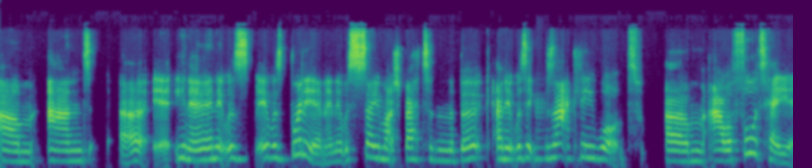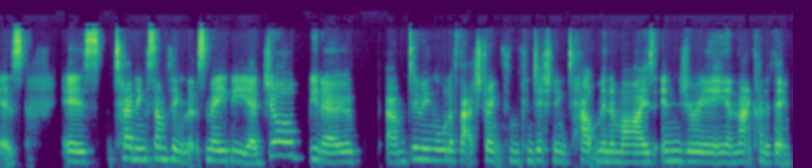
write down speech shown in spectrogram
Um, and uh, it, you know, and it was it was brilliant, and it was so much better than the book, and it was exactly what um, our forte is is turning something that's maybe a job, you know, um, doing all of that strength and conditioning to help minimize injury and that kind of thing,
